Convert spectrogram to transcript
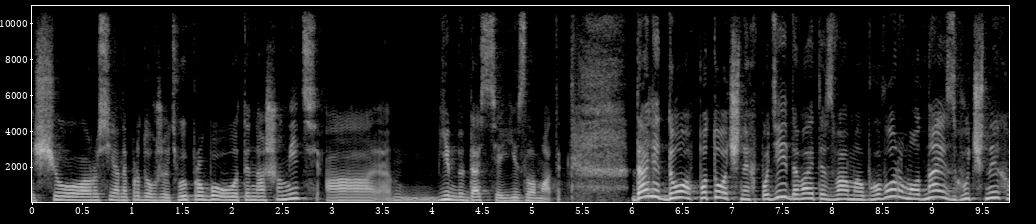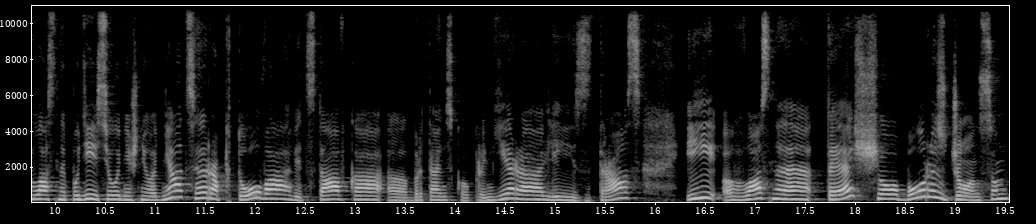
що росіяни продовжують випробовувати нашу міць, а їм не вдасться її зламати. Далі до поточних подій. Давайте з вами обговоримо. Одна із гучних власне подій сьогоднішнього дня це раптова відставка е, британського прем'єра Ліз Трас. І власне те, що Борис Джонсон.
